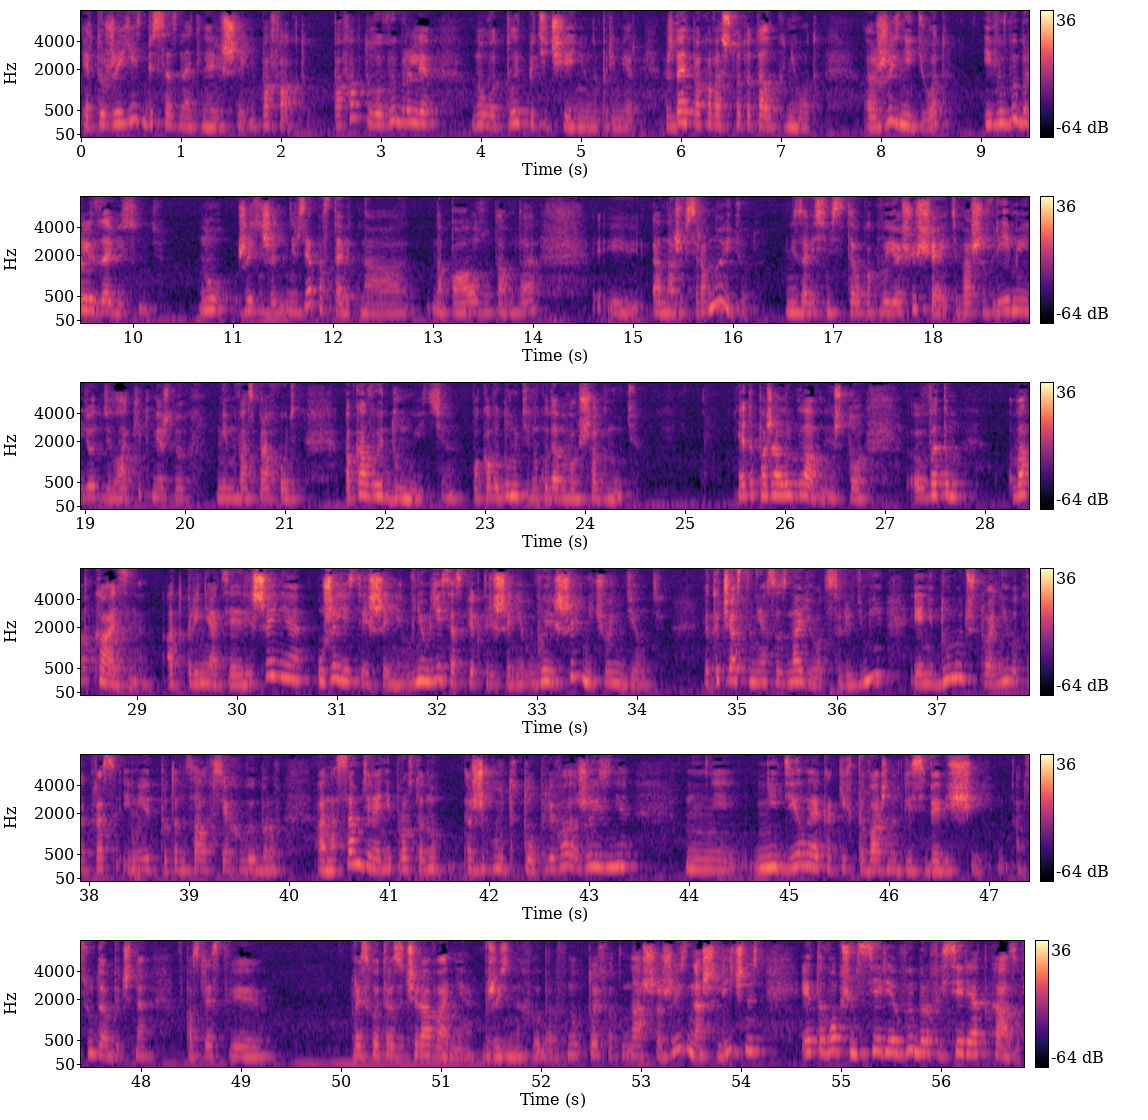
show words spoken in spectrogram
Это уже и есть бессознательное решение, по факту. По факту вы выбрали, ну вот, плыть по течению, например, ждать, пока вас что-то толкнет. Э, жизнь идет, и вы выбрали зависнуть. Ну, жизнь же нельзя поставить на, на паузу там, да, и она же все равно идет вне зависимости от того, как вы ее ощущаете. Ваше время идет, дела какие-то между мимо вас проходят. Пока вы думаете, пока вы думаете, ну куда бы вам шагнуть. Это, пожалуй, главное, что в этом в отказе от принятия решения уже есть решение, в нем есть аспект решения. Вы решили ничего не делать. Это часто не осознается людьми, и они думают, что они вот как раз имеют потенциал всех выборов. А на самом деле они просто ну, жгут топливо жизни, не, не делая каких-то важных для себя вещей. Отсюда обычно впоследствии происходит разочарование в жизненных выборах. Ну, то есть вот наша жизнь, наша личность – это, в общем, серия выборов и серия отказов,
